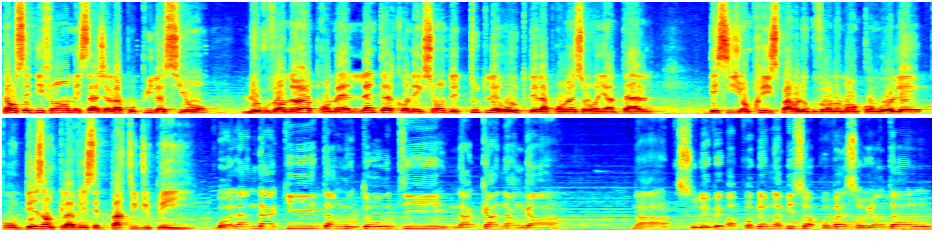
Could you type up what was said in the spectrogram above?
Dans ces différents messages à la population, le gouverneur promet l'interconnexion de toutes les routes de la province orientale, décision prise par le gouvernement congolais pour désenclaver cette partie du pays. bolandaki ntango touti na kananga na souleve baproblème na biso ya province orientale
